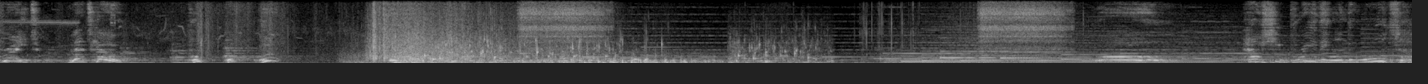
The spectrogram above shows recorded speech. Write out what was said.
Great! Let's go! Whoa! Breathing underwater?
